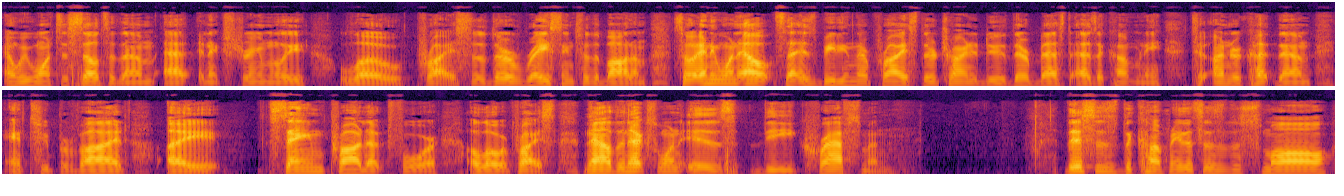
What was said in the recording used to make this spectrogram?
and we want to sell to them at an extremely low price. So, they're racing to the bottom. So, anyone else that is beating their price, they're trying to do their best as a company to undercut them and to provide a same product for a lower price. Now, the next one is the craftsman. This is the company, this is the small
